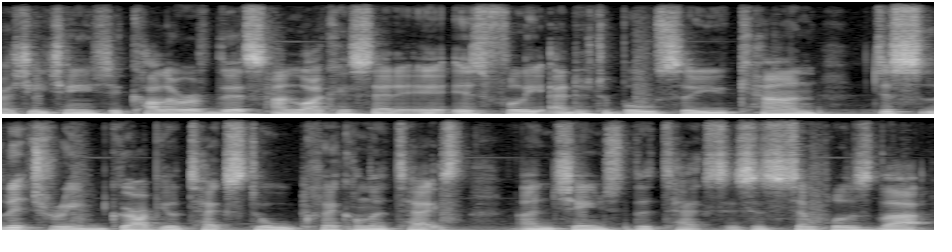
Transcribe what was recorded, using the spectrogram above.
to actually change the color of this. And like I said it is fully editable so you can just literally grab your text tool click on the text and change the text. It's as simple as that.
